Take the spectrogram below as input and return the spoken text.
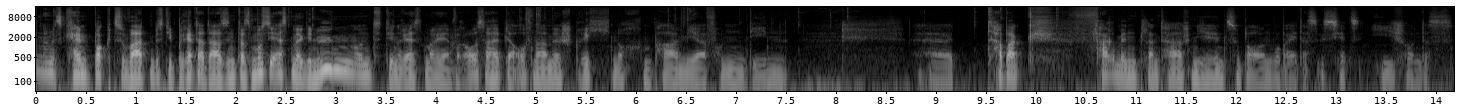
Wir haben jetzt keinen Bock zu warten, bis die Bretter da sind. Das muss ja erstmal genügen und den Rest mache ich einfach außerhalb der Aufnahme. Sprich, noch ein paar mehr von den äh, Tabakfarmenplantagen hier hinzubauen. Wobei, das ist jetzt eh schon, das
